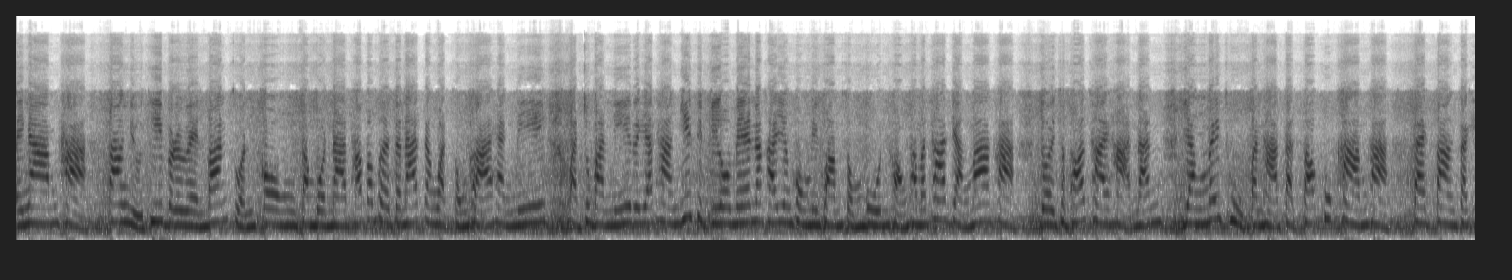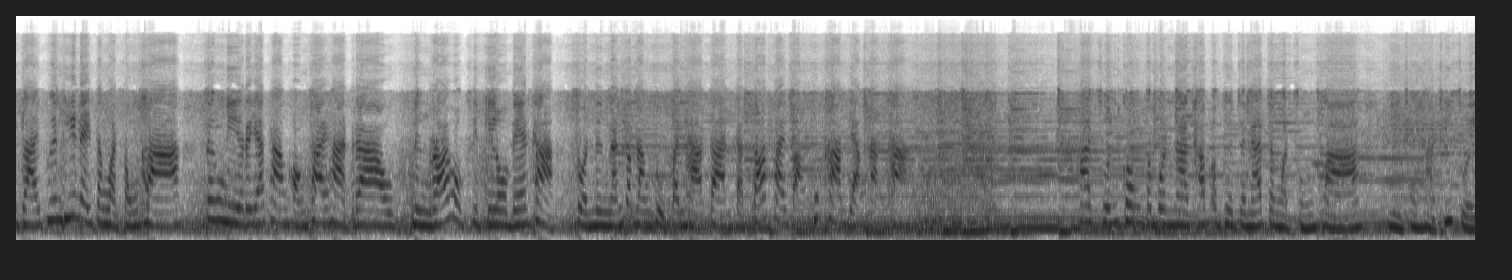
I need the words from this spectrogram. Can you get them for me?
วยงามค่ะ ตั้งอยู่ที่บริเวณบ้านสวนกงตำบลนาทับอำเภอจนะจังหวัดสงขลาแห่งนี้ ปัจจุบันนี้ระยะทาง 20 กิโลเมตรนะคะ ยังคงมีความสมบูรณ์ของธรรมชาติอย่างมากค่ะ โดยเฉพาะชายหาดนั้นยังไม่ถูกปัญหากัดเซาะคุกคามค่ะ แตกต่างจากอีกหลายพื้นที่ในจังหวัดสงขลาซึ่งมีระยะทางของชายหาดราว 160 กิโลเมตรค่ะ ส่วนหนึ่งนั้นกำลังถูกปัญหาการกัดเซาะชายฝั่งคุกคามอย่างหนักค่ะาดสวนกงตำบลนาทับอำเภอจะนะจังหวัดสงขลา มีชายหาดที่สวย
